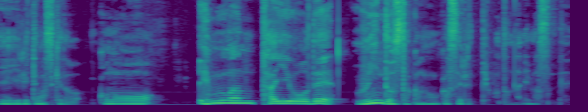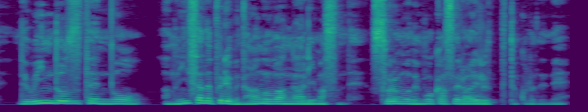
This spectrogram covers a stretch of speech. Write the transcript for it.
えー、入れてますけど、この M1 対応で Windows とか動かせるっていうことになりますんで。で、Windows 10のあの、インサイダープレイブのアーム版がありますんで、それもね、動かせられるってところでね、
